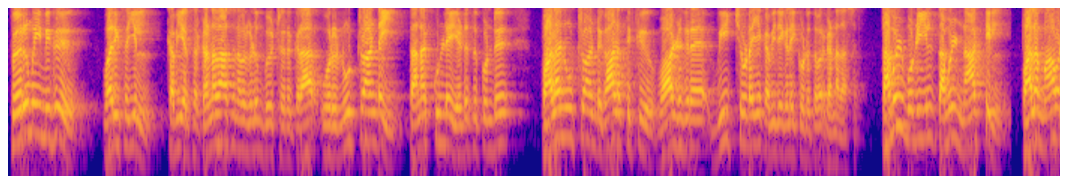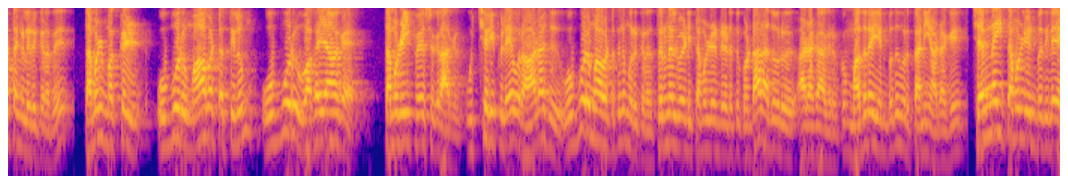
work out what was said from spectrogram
பெருமை மிகு வரிசையில் கவியரசர் கண்ணதாசன் அவர்களும் வீற்றிருக்கிறார். ஒரு நூற்றாண்டை தனக்குள்ளே எடுத்துக்கொண்டு பல நூற்றாண்டு காலத்திற்கு வாழுகிற வீச்சுடைய கவிதைகளை கொடுத்தவர் கண்ணதாசன். தமிழ் மொழியில் தமிழ் நாட்டில் பல மாவட்டங்கள் இருக்கிறது. தமிழ் மக்கள் ஒவ்வொரு மாவட்டத்திலும் ஒவ்வொரு வகையாக தமிழை பேசுகிறார்கள். உச்சரிப்பிலே ஒரு அழகு ஒவ்வொரு மாவட்டத்திலும் இருக்கிறது. திருநெல்வேலி தமிழ் என்று எடுத்துக்கொண்டால் அது ஒரு அழகாக இருக்கும். மதுரை என்பது ஒரு தனி அழகு. சென்னை தமிழ் என்பதிலே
